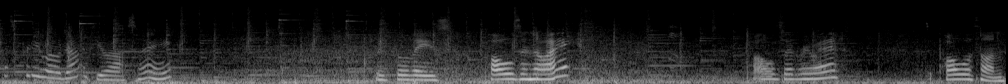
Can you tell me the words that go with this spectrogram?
That's pretty well done if you ask me. With all these poles in the way. Poles everywhere. It's a polathon.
